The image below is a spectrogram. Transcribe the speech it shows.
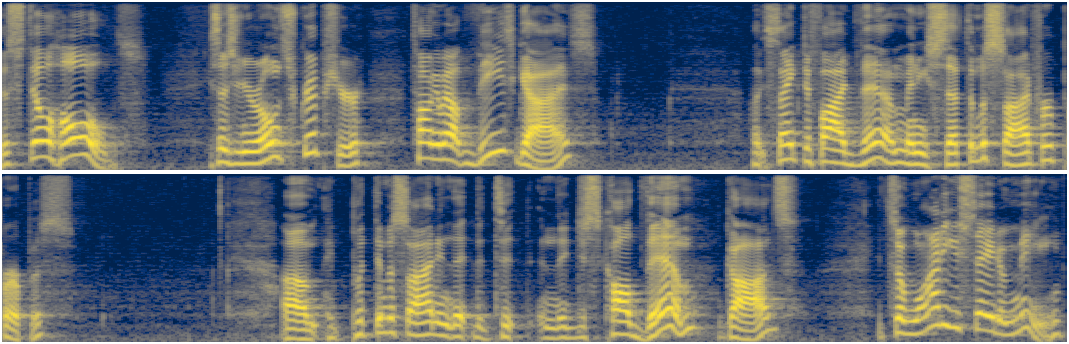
This still holds. He says, in your own Scripture, talking about these guys, he sanctified them and he set them aside for a purpose. Um, he put them aside and they, to, and they just called them gods. So, why do you say to me,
